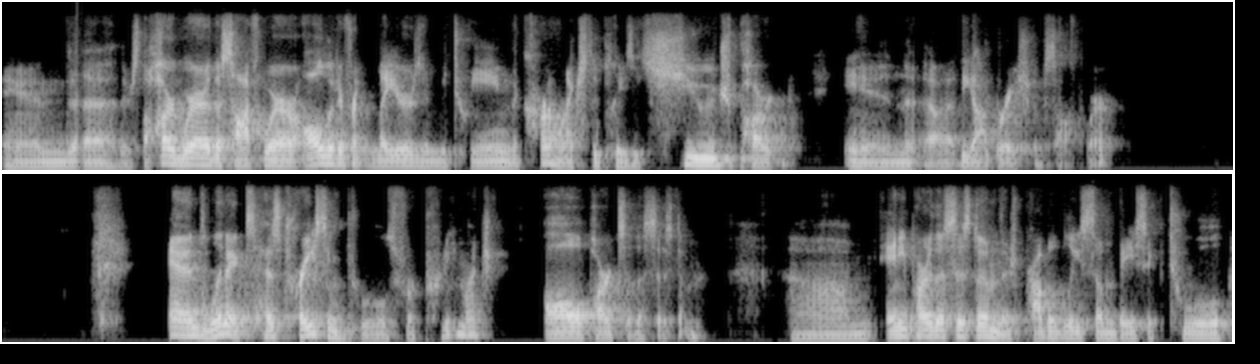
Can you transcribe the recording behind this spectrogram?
And uh, there's the hardware, the software, all the different layers in between. The kernel actually plays a huge part in uh, the operation of software. And Linux has tracing tools for pretty much all parts of the system. Um, any part of the system, there's probably some basic tool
